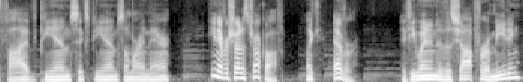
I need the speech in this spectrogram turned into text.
5 p.m., 6 p.m., somewhere in there, he never shut his truck off. Like, ever. If he went into the shop for a meeting,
